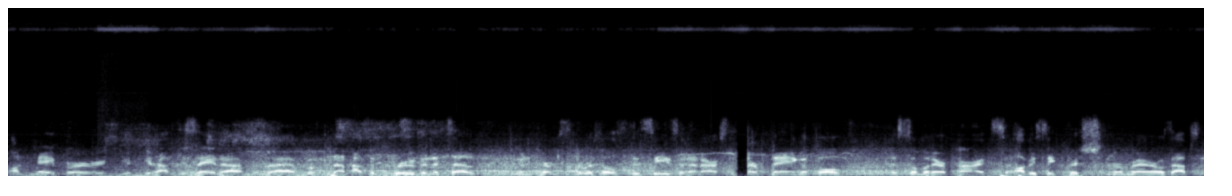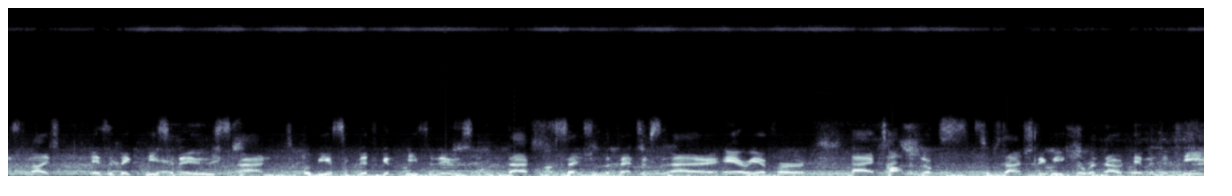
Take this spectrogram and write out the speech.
on paper, you'd, have to say that, uh, but that hasn't proven itself in terms of the results this season. And Arsenal are playing above the sum of their parts. Obviously, Christian Romero's absence tonight is a big piece of news and could be a significant piece of news. That central defensive uh, area for uh, Tottenham looks substantially weaker without him in the team.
